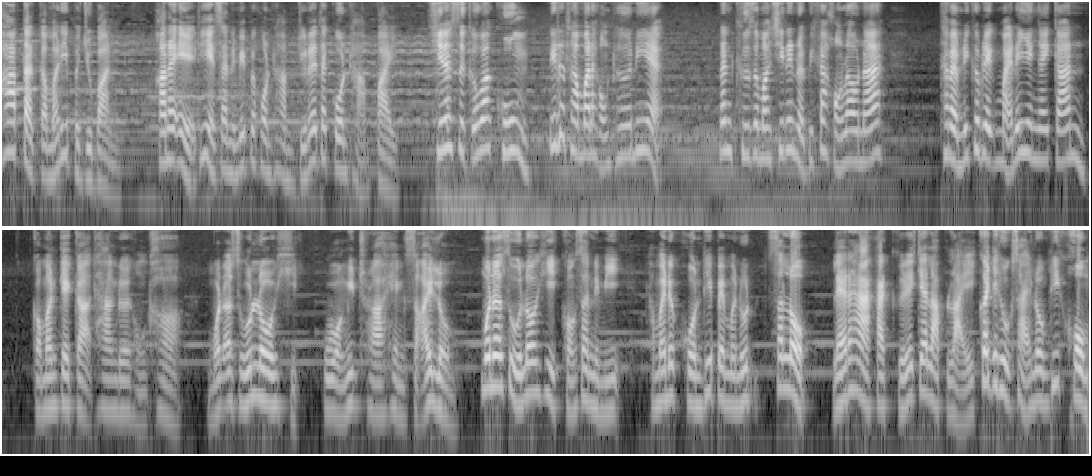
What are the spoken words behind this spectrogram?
ภาพตัดกลับมาที่ปัจจุบัน คานาเอะที่เห็นซานิมิเป็นคนทำจึงได้ตะโกนถามไป ชินาสึกะว่าคุง นี่เธอทำอะไรของเธอเนี่ย นั่นคือสมาชิกในหน่วยพิฆาตของเรานะถ้าแบบนี้กับเด็กใหม่ได้ยังไงกัน ก็มันเกะกะทางเดินของข้ามนต์อสูรโลหิตห่วงนิทราแห่งสายลม มนต์อสูรโลหิตของซานิมิทำให้ทุกคนที่เป็นมนุษย์สลบ และถ้าหากขัดขืนได้จะหลับไหล ก็จะถูกสายลมที่คม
